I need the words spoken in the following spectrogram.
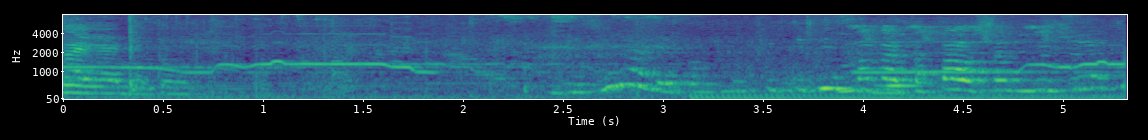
गाय आली तो. मग आता पावसात भिजूनच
